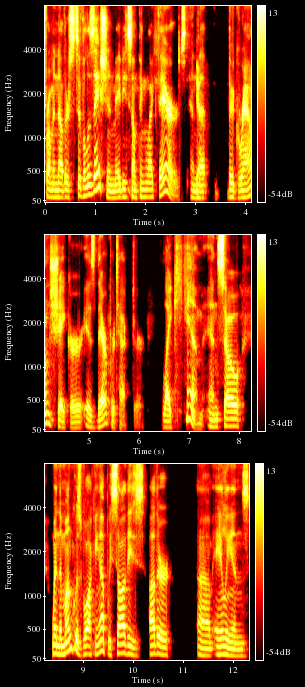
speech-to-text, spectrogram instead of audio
from another civilization, maybe something like theirs, and Yeah. that the ground shaker is their protector, like him. And so when the monk was walking up, we saw these other um, aliens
